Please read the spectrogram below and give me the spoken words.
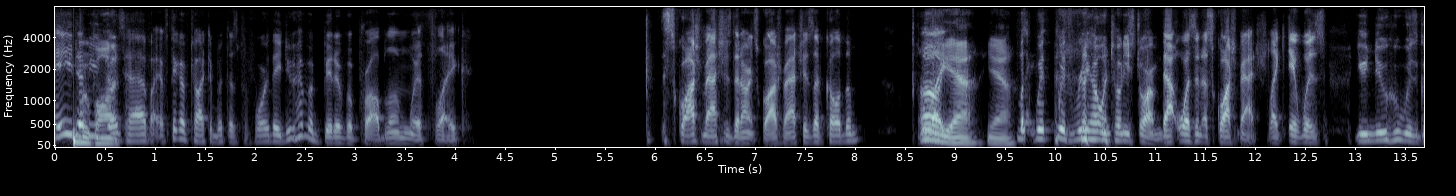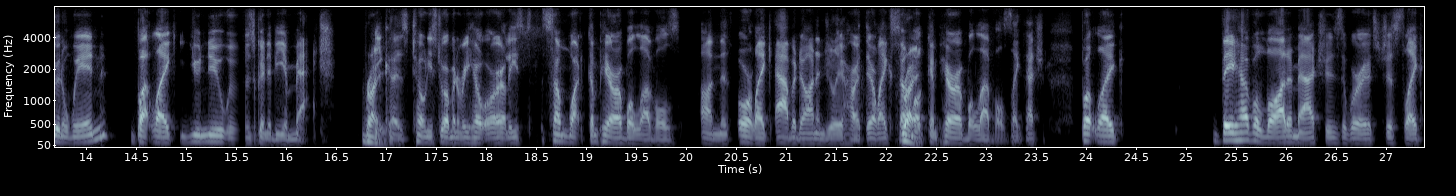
AEW does have, I think I've talked about this before, they do have a bit of a problem with like squash matches that aren't squash matches, I've called them. Oh Like- yeah, yeah, Like with, with Riho and Toni Storm, that wasn't a squash match. Like it was, you knew who was going to win, but like you knew it was going to be a match right, because Toni Storm and Riho are at least somewhat comparable levels on the, or like Abaddon and Julia Hart. They're like somewhat Right. comparable levels. Like that's, but like they have a lot of matches where it's just like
